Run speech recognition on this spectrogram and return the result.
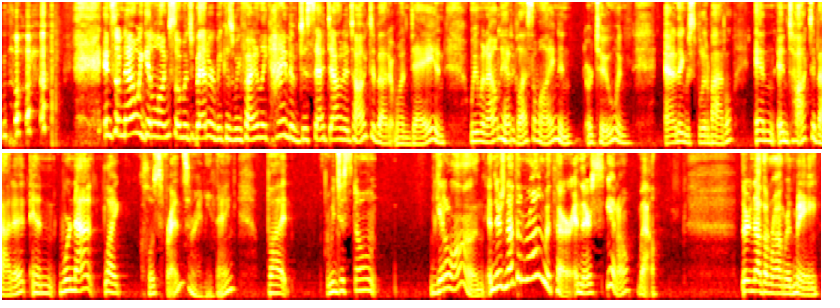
and so now we get along so much better because we finally kind of just sat down and talked about it one day. And we went out and had a glass of wine and or two and, and I think we split a bottle and and talked about it. And we're not like close friends or anything, but we just don't get along. And there's nothing wrong with her. And there's, you know, well, there's nothing wrong with me.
